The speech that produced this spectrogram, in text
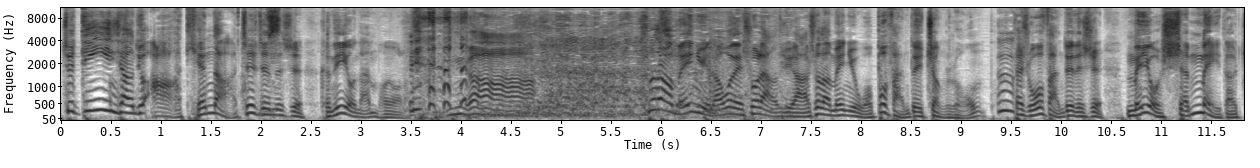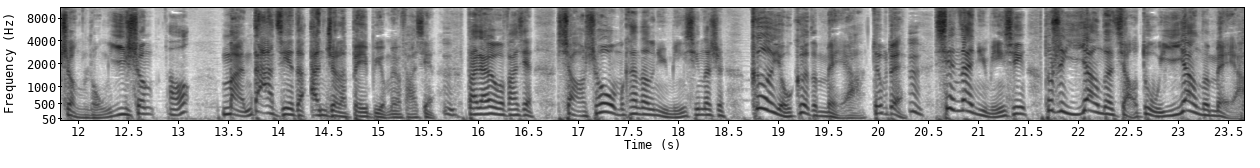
就第一印象就啊，天哪，这真的是肯定有男朋友了 啊！说到美女呢，我得说两句啊。说到美女，我不反对整容，嗯但是我反对的是没有审美的整容医生。哦，满大街的 Angelababy 有没有发现？嗯大家有没有发现，小时候我们看到的女明星那是各有各的美啊，对不对？嗯现在女明星都是一样的角度，一样的美啊。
